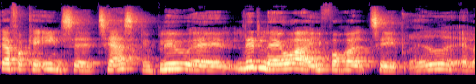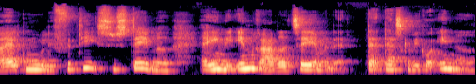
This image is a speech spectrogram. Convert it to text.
derfor kan ens øh, tærskel blive øh, lidt lavere i forhold til vrede eller alt muligt, fordi systemet er egentlig indrettet til, at der, der skal vi gå indad.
